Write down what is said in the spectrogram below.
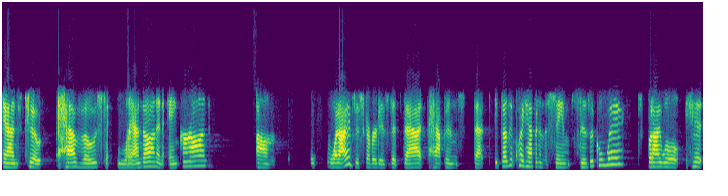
and to have those to land on and anchor on um, what I've discovered is that that happens, that it doesn't quite happen in the same physical way, but I will hit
